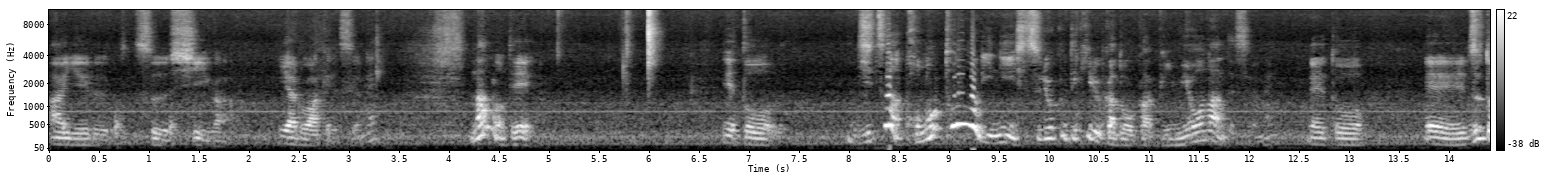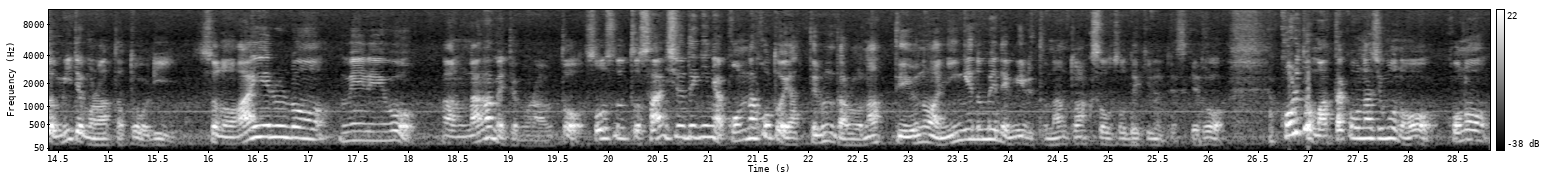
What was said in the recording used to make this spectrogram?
IL2C がやるわけですよねなのでえっ、と実はこの通りに出力できるかどうかは微妙なんですよね。えっ、と、えー、ずっと見てもらった通りその IL の命令をあの眺めてもらうとそうすると最終的にはこんなことをやってるんだろうなっていうのは人間の目で見るとなんとなく想像できるんですけどこれと全く同じものをこ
